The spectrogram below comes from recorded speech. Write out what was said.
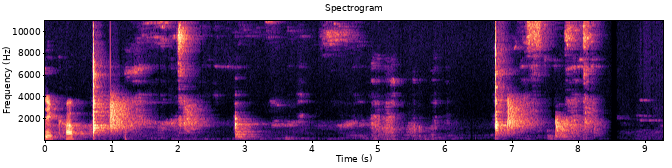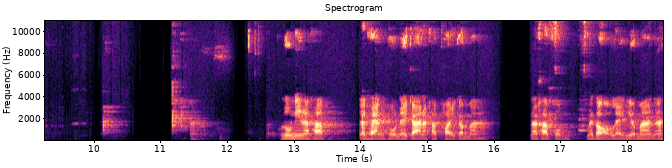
จิกครับ ลูกนี้นะครับ จะแทงโหดในการนะครับ ถอยกลับมานะครับ ผมไม่ต้องออกแรงเยอะมากนะ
